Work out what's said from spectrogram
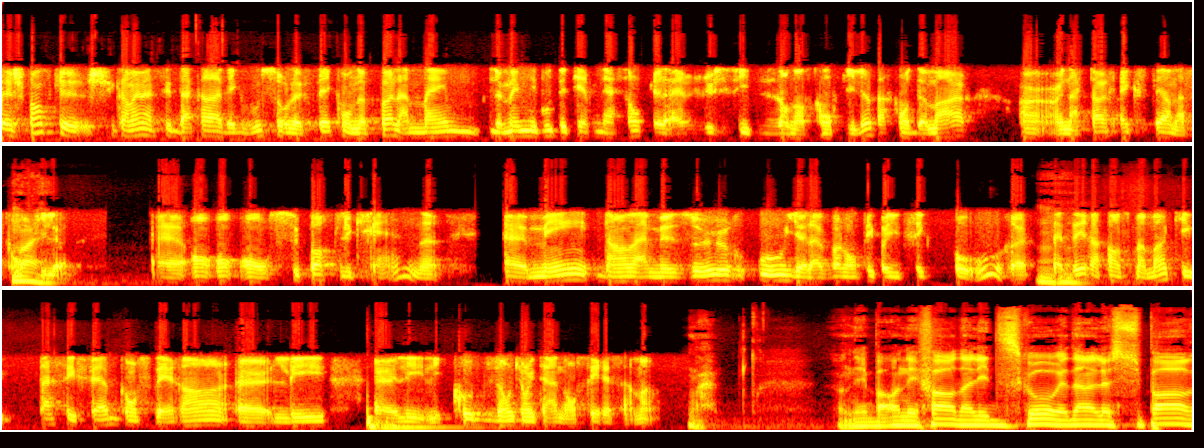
Euh, je pense que je suis quand même assez d'accord avec vous sur le fait qu'on n'a pas la même, le même niveau de détermination que la Russie, disons, dans ce conflit-là, parce qu'on demeure un, acteur externe à ce conflit-là. on, supporte l'Ukraine, euh, mais dans la mesure où il y a la volonté politique pour, mhm. c'est-à-dire en ce moment qui est assez faible considérant euh, les, euh, les, les coupes, disons, qui ont été annoncées récemment. Ouais. On est bon, on est fort dans les discours et dans le support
